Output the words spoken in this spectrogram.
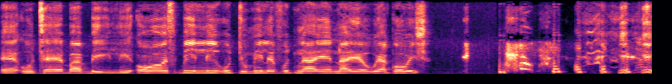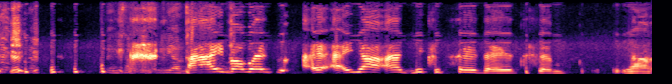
eh uthe babili owesibili udumile futhi naye naye uyagowisha I but yeah, I, we could say that um, yeah,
